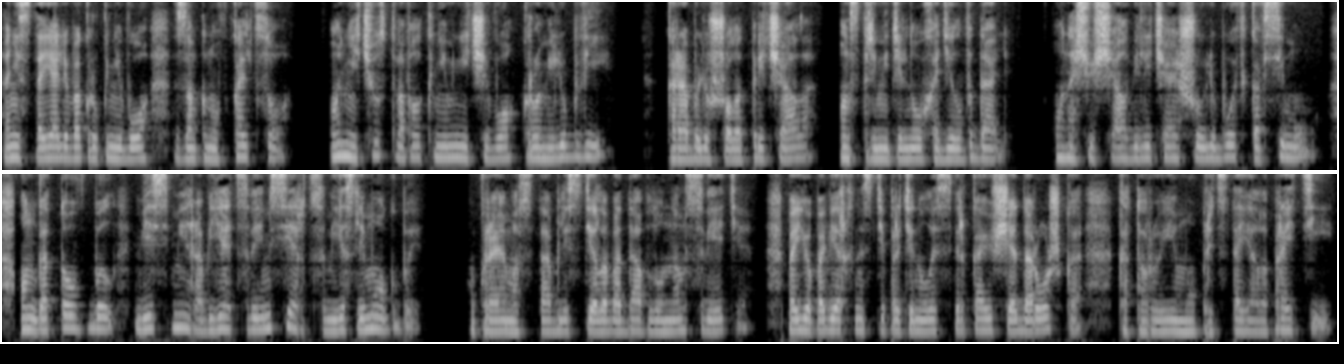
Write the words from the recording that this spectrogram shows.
Они стояли вокруг него, замкнув кольцо. Он не чувствовал к ним ничего, кроме любви. Корабль ушел от причала, он стремительно уходил вдаль. Он ощущал величайшую любовь ко всему. Он готов был весь мир объять своим сердцем, если мог бы. У края моста блестела вода в лунном свете. По ее поверхности протянулась сверкающая дорожка, которую ему предстояло пройти.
